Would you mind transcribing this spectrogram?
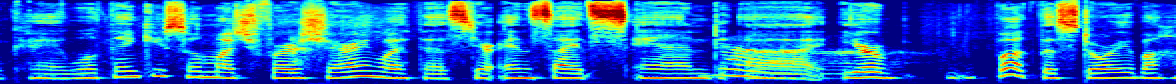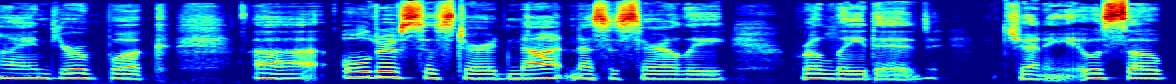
Okay, well, thank you so much for sharing with us your insights and uh, yeah. uh, your book, the story behind your book, uh, Older Sister, Not Necessarily Related, Jenny. It was so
